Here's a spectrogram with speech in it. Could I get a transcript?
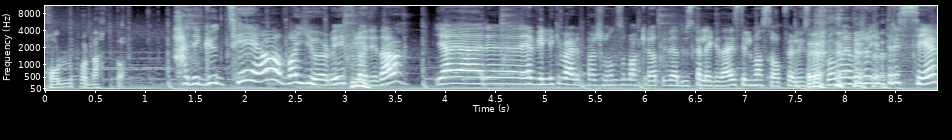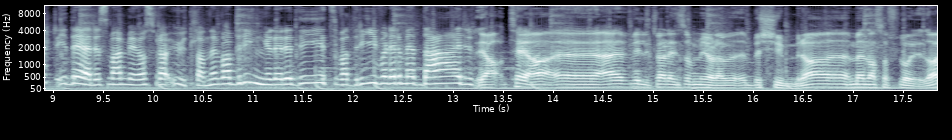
12 på natta. Herregud, Thea, hva gjør du i Florida? Jeg, er, eh, jeg vil ikke være den personen som akkurat i det du skal legge deg, stiller masse oppfølgingsspørsmål. Men jeg er så interessert i dere som er med oss fra utlandet. Hva bringer dere dit? Hva driver dere med der? Ja, Thea, eh, jeg vil ikke være den som gjør deg bekymra, men altså Florida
